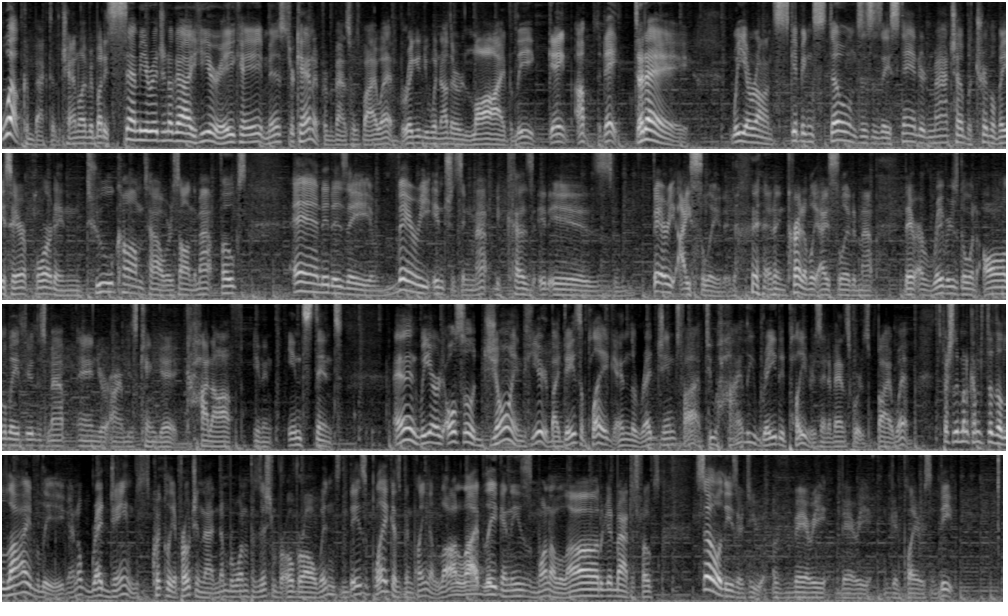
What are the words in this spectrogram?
Welcome back to the channel, everybody. Semi-original guy here, aka Mr. Cannon from Advance Wars by Web, bringing you another live league game up to date today. We are on Skipping Stones. This is a standard matchup with Triple Base Airport and two com towers on the map, folks. And it is a very interesting map because it is very isolated, an incredibly isolated map. There are rivers going all the way through this map, and your armies can get cut off in an instant. And we are also joined here by Days of Plague and the Red James 5, two highly rated players in Advance Wars by Web, especially when it comes to the live league. I know Red James is quickly approaching that number one position for overall wins, and Days of Plague has been playing a lot of live league, and he's won a lot of good matches, folks. So these are two very, very good players indeed.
